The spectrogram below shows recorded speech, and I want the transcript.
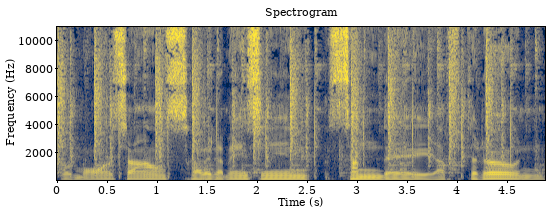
for more sounds. Have an amazing Sunday afternoon.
